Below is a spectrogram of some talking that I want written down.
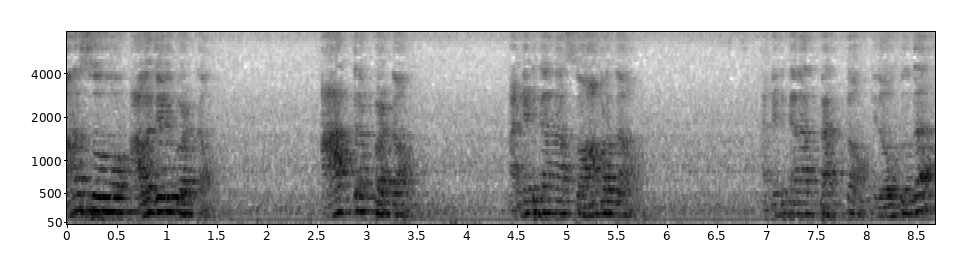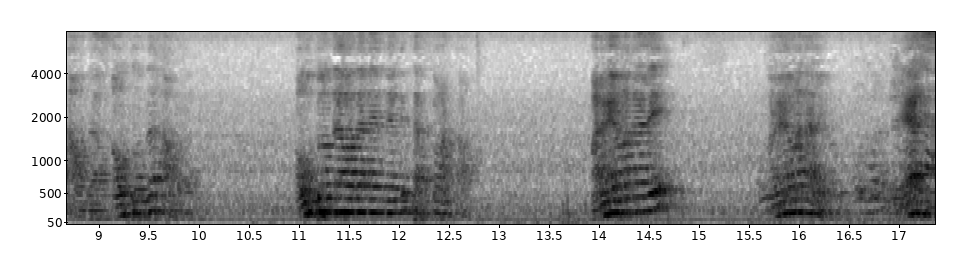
మనసు అలజడి పడటం ఆత్రం పడటం అన్నిటికన్నా సోమర్థం అన్నిటికన్నా తర్కం ఇది అవుతుందా? అవదా? అవుతుందా? అవదా? అవుతుందా? అవదా అనేది తర్కం అంటాం. మనమేమనాలి? మనమేమనాలి? మనం ఏమనాలి ఎస్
